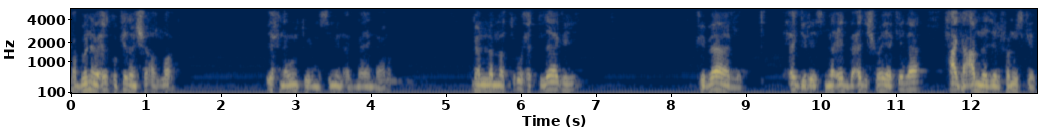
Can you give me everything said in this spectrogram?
ربنا يعينكم كده إن شاء الله. إحنا وإنتوا المسلمين أجمعين يا رب. قال لما تروح تلاقي كبالة حجر إسماعيل بعد شوية كده حاجة عاملة زي الفانوس كده.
